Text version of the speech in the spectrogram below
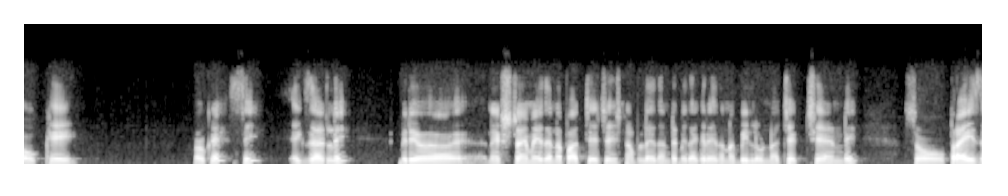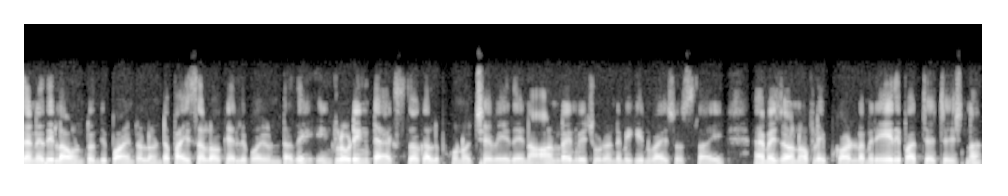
okay. Okay? See? Exactly. మీరు నెక్స్ట్ టైం ఏదైనా పర్చేజ్ చేసినప్పుడు లేదంటే మీ దగ్గర ఏదైనా బిల్ ఉన్నా చెక్ చేయండి. సో ప్రైస్ అనేది ఇలా ఉంటుంది. పాయింట్లో ఉంటే పైసలోకి వెళ్ళిపోయి ఉంటుంది. ఇంక్లూడింగ్ ట్యాక్స్తో కలుపుకొని వచ్చేవి ఏదైనా. ఆన్లైన్వి చూడండి మీకు ఇన్వాయిస్ వస్తాయి. అమెజాన్ ఫ్లిప్కార్ట్లో మీరు ఏది పర్చేజ్ చేసినా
